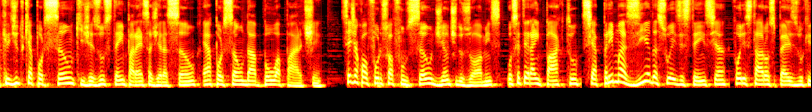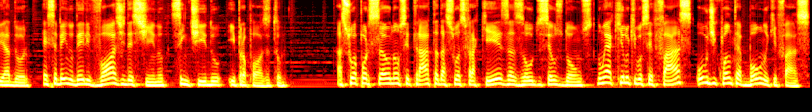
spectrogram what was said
Acredito que a porção que Jesus tem para essa geração é a porção da boa parte. Seja qual for sua função diante dos homens, você terá impacto se a primazia da sua existência for estar aos pés do Criador, recebendo dele voz de destino, sentido e propósito. A sua porção não se trata das suas fraquezas ou de seus dons, não é aquilo que você faz ou de quanto é bom no que faz.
